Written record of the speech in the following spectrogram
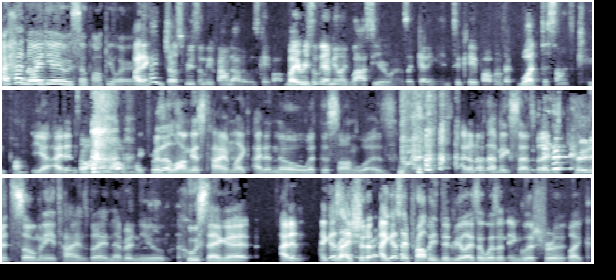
I had no idea it was so popular. I think I just recently found out it was K-pop. By recently, I mean like last year when I was like getting into K-pop, and I was like, "What? This song is K-pop?" yeah, I didn't. So I don't know. Like for the longest time, like I didn't know what this song was. I don't know if that makes sense, but I just heard it so many times, but I never knew who sang it. I didn't. I guess I should. have right, I guess I probably did realize it wasn't English for like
